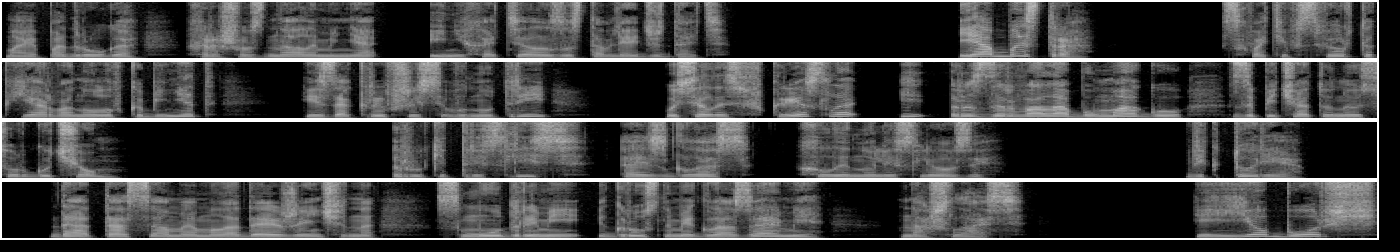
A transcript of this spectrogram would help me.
Моя подруга хорошо знала меня и не хотела заставлять ждать. «Я быстро!» Схватив сверток, я рванула в кабинет и, закрывшись внутри, уселась в кресло и разорвала бумагу, запечатанную сургучом. Руки тряслись, а из глаз хлынули слезы. Виктория, да, та самая молодая женщина с мудрыми и грустными глазами, нашлась. Ее борщ,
